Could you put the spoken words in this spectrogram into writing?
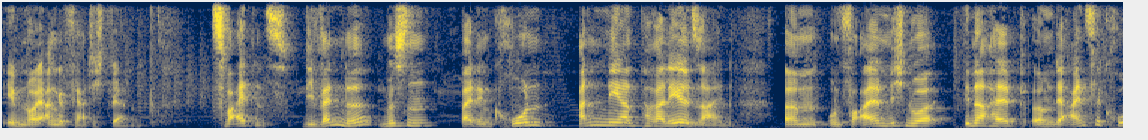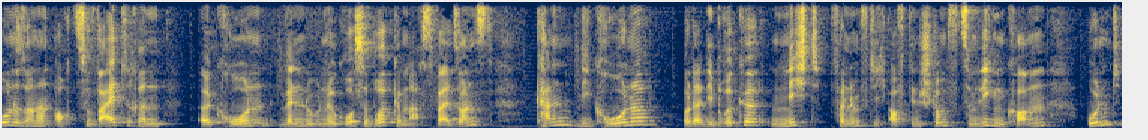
eben neu angefertigt werden. Zweitens, die Wände müssen bei den Kronen annähernd parallel sein. Ähm, und vor allem nicht nur innerhalb ähm, der Einzelkrone, sondern auch zu weiteren äh, Kronen, wenn du eine große Brücke machst, weil sonst kann die Krone oder die Brücke nicht vernünftig auf den Stumpf zum Liegen kommen. Und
